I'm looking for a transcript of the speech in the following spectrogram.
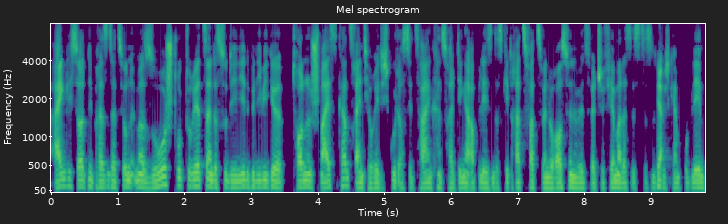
Eigentlich sollten die Präsentationen immer so strukturiert sein, dass du die in jede beliebige Tonne schmeißen kannst. Rein theoretisch gut aus den Zahlen kannst du halt Dinge ablesen. Das geht ratzfatz, wenn du rausfinden willst, welche Firma das ist. Das ist natürlich ja. kein Problem.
